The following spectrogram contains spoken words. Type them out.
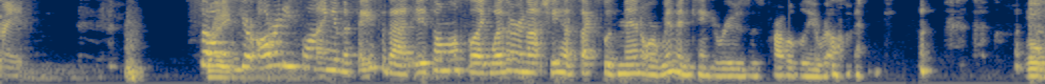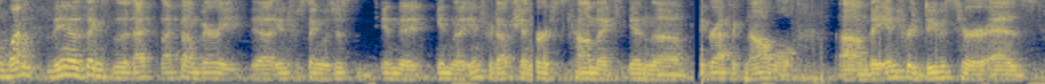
Right. So Right. you're already flying in the face of that. It's almost like whether or not she has sex with men or women kangaroos is probably irrelevant. Well, one of the other things that I, I found very uh, interesting was just in the in the introduction, first comic in the, the graphic novel, um, they introduce her as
